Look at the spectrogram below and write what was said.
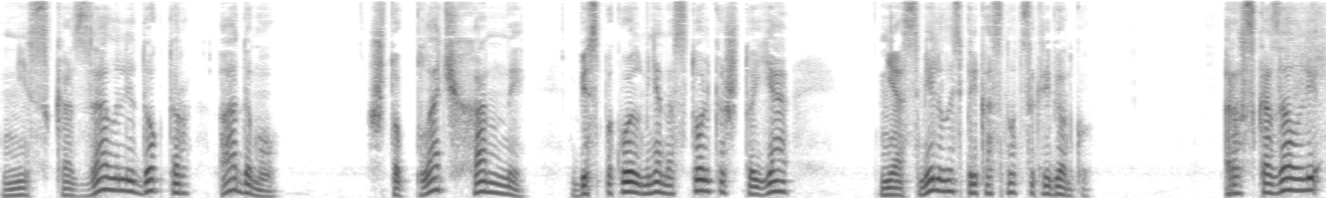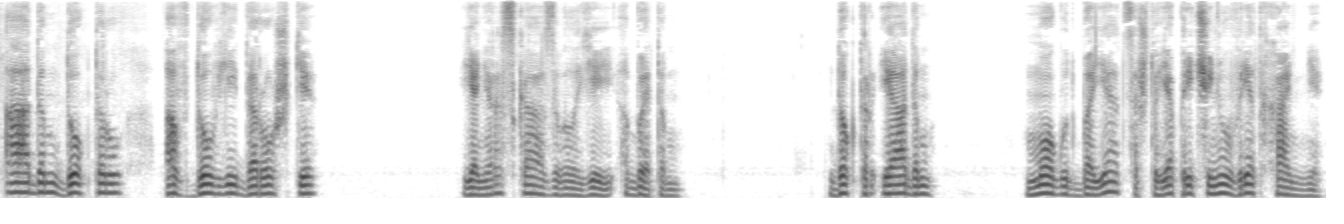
Не сказал ли доктор Адаму, что плач Ханны беспокоил меня настолько, что я не осмелилась прикоснуться к ребенку? Рассказал ли Адам доктору о вдовьей дорожке? Я не рассказывала ей об этом доктор и Адам могут бояться, что я причиню вред Ханне.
